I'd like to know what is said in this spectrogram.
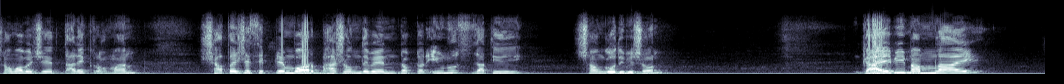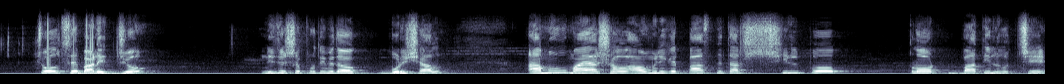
সমাবেশে তারেক রহমান সাতাইশে সেপ্টেম্বর ভাষণ দেবেন ডক্টর ইউনুস জাতিসংঘ অধিবেশন। গায়েবী মামলায় চলছে বাণিজ্য। নিজস্ব প্রতিবেদক বরিশাল। আমু মায়াসহ আওয়ামী লীগের পাঁচ নেতার শিল্প প্লট বাতিল হচ্ছে।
